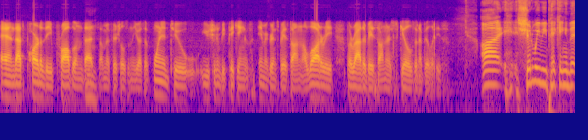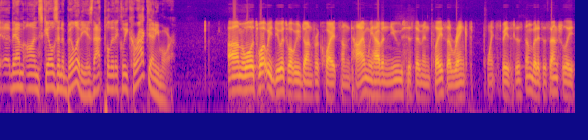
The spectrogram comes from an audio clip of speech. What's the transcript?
and that's part of the problem that mm. some officials in the U.S. have pointed to. You shouldn't be picking immigrants based on a lottery, but rather based on their skills and abilities. Uh, should we be picking the, them on skills and ability? Is that politically correct anymore? Um, well, it's what we do. It's what we've done for quite some time. We have a new system in place, a ranked points-based system, but it's essentially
